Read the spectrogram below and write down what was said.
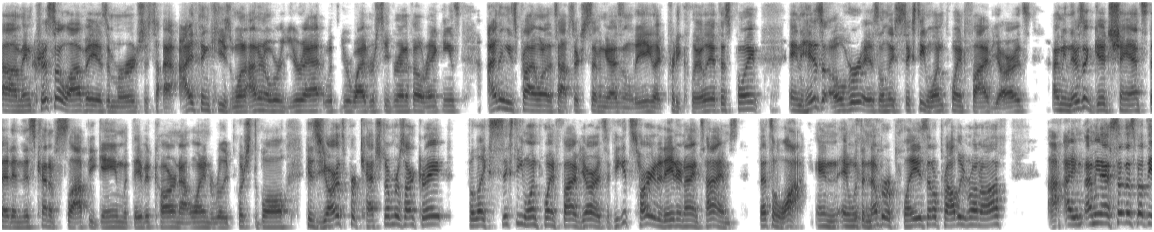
Um, and Chris Olave has emerged. As, I, I think he's one. I don't know where you're at with your wide receiver NFL rankings. I think he's probably one of the top six or seven guys in the league, like pretty clearly at this point. And his over is only 61.5 yards. I mean, there's a good chance that in this kind of sloppy game with David Carr not wanting to really push the ball, his yards per catch numbers aren't great, but like 61.5 yards, if he gets targeted eight or nine times, that's a lock. And and with yeah. the number of plays that'll probably run off, I, I mean, I said this about the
